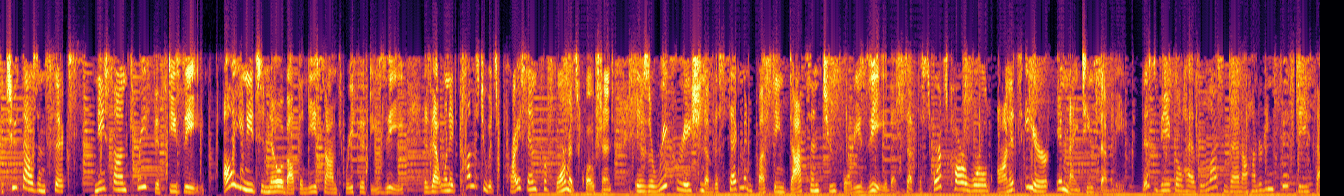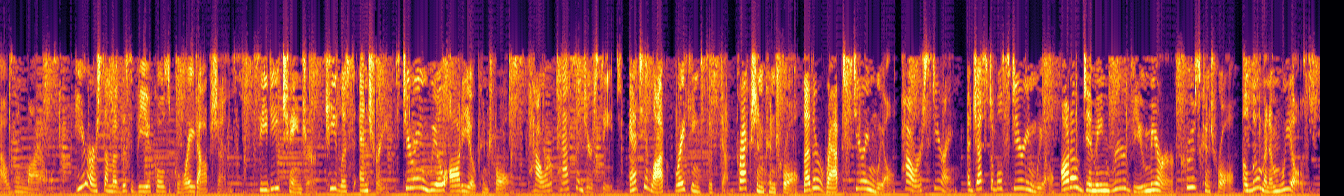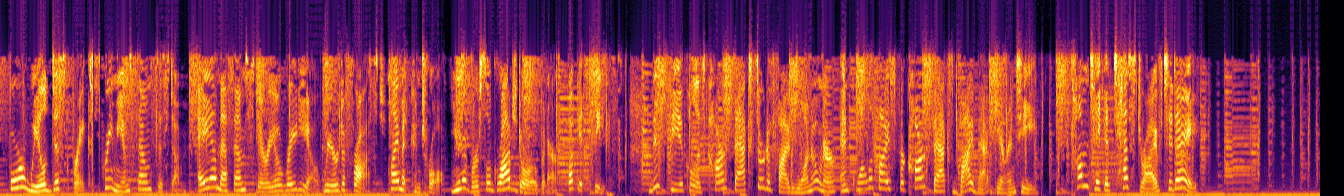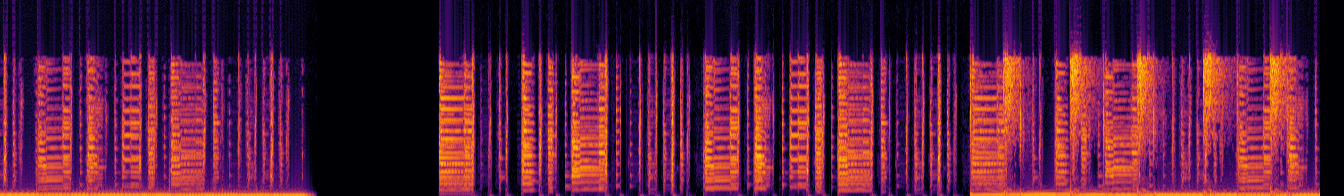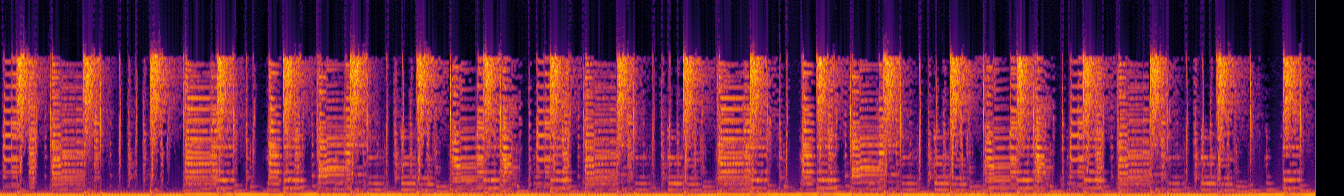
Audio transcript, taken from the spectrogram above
The 2006 Nissan 350Z. All you need to know about the Nissan 350Z is that when it comes to its price and performance quotient, it is a recreation of the segment-busting Datsun 240Z that set the sports car world on its ear in 1970. This vehicle has less than 150,000 miles. Here are some of this vehicle's great options. CD changer, keyless entry, steering wheel audio controls, power passenger seat, anti-lock braking system, traction control, leather wrapped steering wheel, power steering, adjustable steering wheel, auto dimming rear view mirror, cruise control, aluminum wheels, four wheel disc brakes, premium sound system, AM FM stereo radio, rear defrost, climate control, universal garage door opener, bucket seats, this vehicle is Carfax certified one owner and qualifies for Carfax buyback guarantee. Come take a test drive today.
